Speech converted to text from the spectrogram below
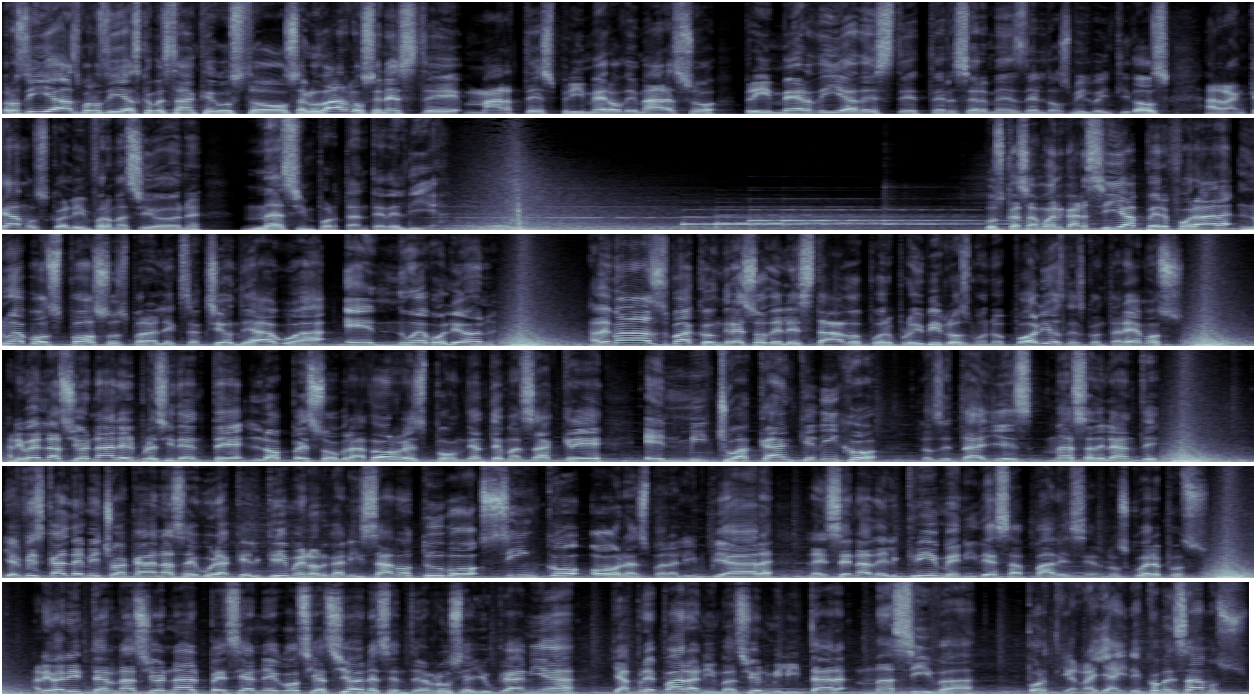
Buenos días, buenos días, ¿cómo están? Qué gusto saludarlos en este martes primero de marzo, primer día de este tercer mes del 2022. Arrancamos con la información más importante del día. Busca Samuel García perforar nuevos pozos para la extracción de agua en Nuevo León. Además, va a Congreso del Estado por prohibir los monopolios, les contaremos. A nivel nacional, el presidente López Obrador responde ante masacre en Michoacán, que dijo los detalles más adelante. Y el fiscal de Michoacán asegura que el crimen organizado tuvo cinco horas para limpiar la escena del crimen y desaparecer los cuerpos. A nivel internacional, pese a negociaciones entre Rusia y Ucrania, ya preparan invasión militar masiva por tierra y aire. Comenzamos.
